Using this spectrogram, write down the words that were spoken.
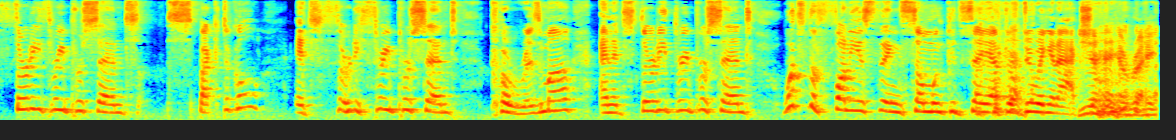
33% spectacle, it's 33% charisma, and it's 33% what's the funniest thing someone could say after doing an action? Yeah, right.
